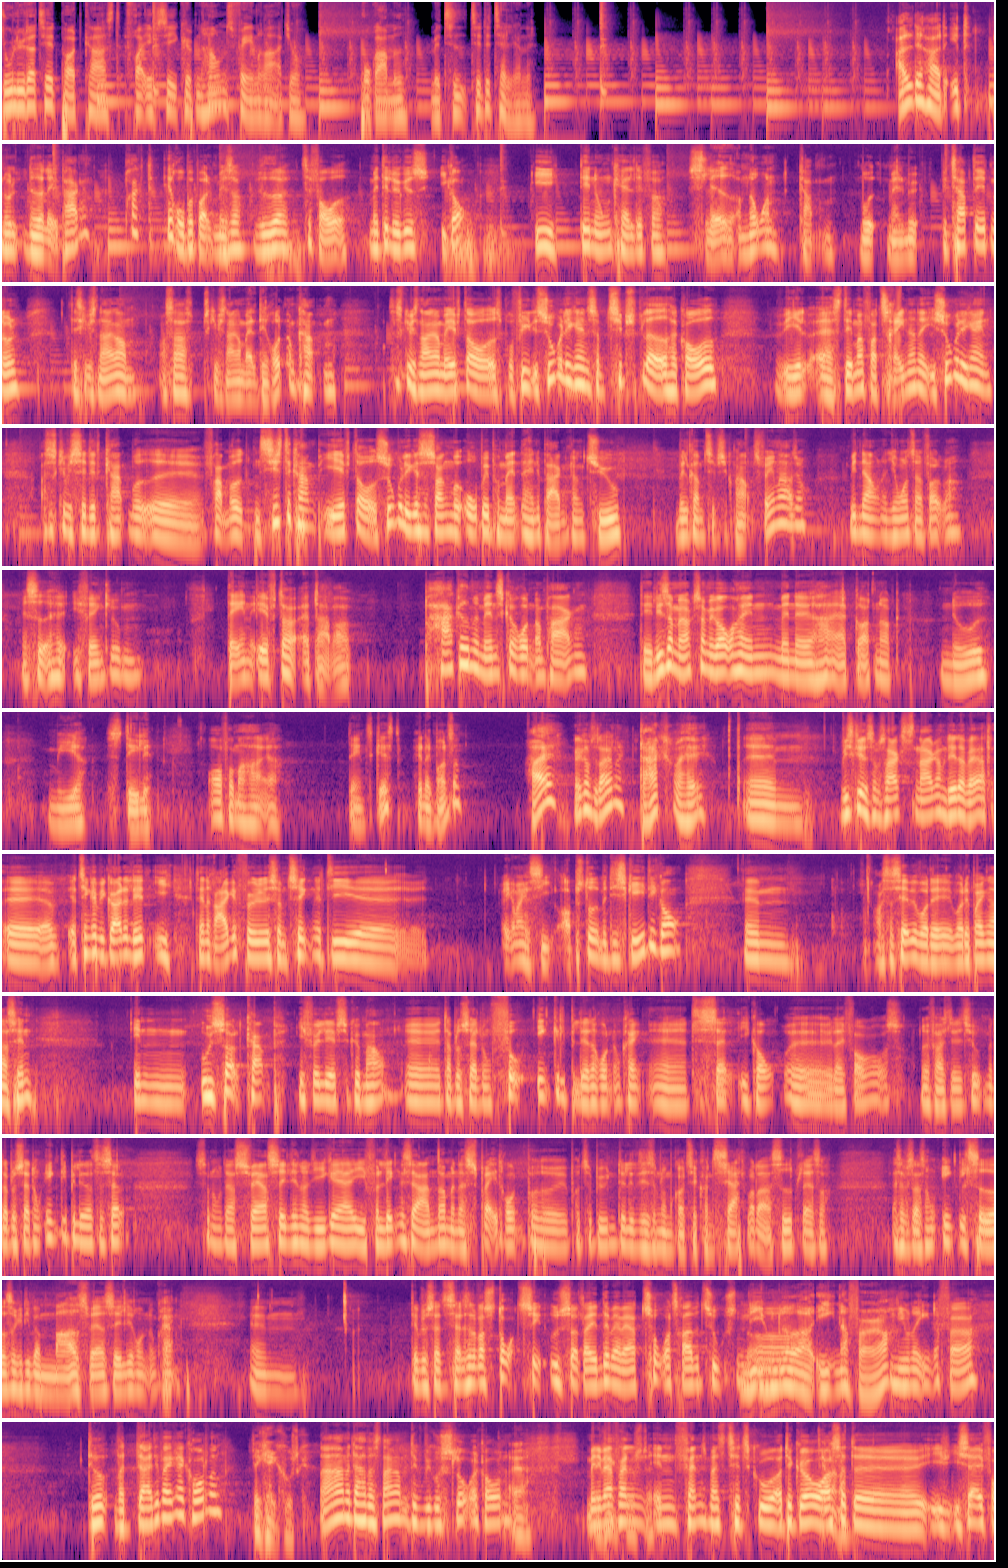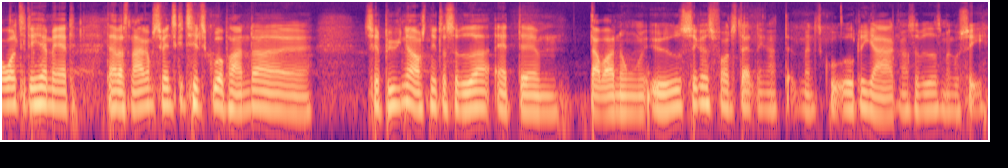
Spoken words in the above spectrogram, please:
Du lytter til et podcast fra FC Københavns Fanradio. Programmet med tid til detaljerne. Aldrig har et 1-0 nederlag i pakken, bragt Europabold med sig videre til foråret. Men det lykkedes i går i det, nogen kaldte for slaget om Norden, kampen mod Malmø. Vi tabte 1-0, det skal vi snakke om, og så skal vi snakke om alt det rundt om kampen. Så skal vi snakke om efterårets profil i Superligaen, som Tipsbladet har kåret ved hjælp af stemmer fra trænerne i Superligaen. Og så skal vi sætte et kamp mod, øh, frem mod den sidste kamp i efterårets Superliga-sæson mod OB på mandag hen i parken kl. 20. Velkommen til FC Københavns Fanradio. Mit navn er Jonathan Folker. Jeg sidder her i fanklubben dagen efter, at der var pakket med mennesker rundt om parken. Det er lige så mørkt som i går herinde, men øh, har jeg godt nok noget mere stille. Overfor mig har jeg dagens gæst, Henrik Monsen. Hej. Velkommen til dig, Henrik. Tak skal du have. Øhm, vi skal som sagt snakke om lidt af hvert. Øh, jeg tænker, vi gør det lidt i den rækkefølge, som tingene, de, øh, ikke man kan sige opstod, men de skete i går. Øhm, og så ser vi, hvor det, hvor det bringer os hen. En udsolgt kamp ifølge FC København. Øh, der blev sat nogle få enkeltbilletter rundt omkring øh, til salg i går, øh, eller i forgårs. Nu er jeg faktisk lidt i tvivl, men der blev sat nogle enkeltbilletter til salg. Så nogle, der er svære at sælge, når de ikke er i forlængelse af andre, men er spredt rundt på, øh, på tribunen. Det er lidt ligesom, når man går til koncert, hvor der er sidepladser. Altså hvis der er sådan nogle enkelt sæder, så kan de være meget svære at sælge rundt omkring. Ja. Øhm, det blev sat til salg, så der var stort set udsolgt. Der endte med at være 32.000. 941. 941. Det var, var, nej, det var ikke rekord, vel? Det kan jeg ikke huske. Nej, men der har været snak om, at vi kunne slå rekorden. Ja. Men i Jeg hvert kan ikke fald en, en fandens masse tilskuere, og det gør jo var også, at øh, i- især i forhold til det her med, at der har været snak om svenske tilskuere på andre øh, tribuneafsnit og så videre, at øh, der var nogle øgede sikkerhedsforanstaltninger, man skulle åbne jakken og så videre, så man kunne se,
